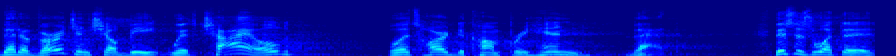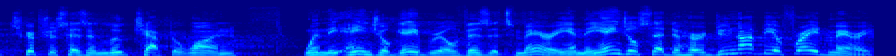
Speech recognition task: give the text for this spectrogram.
that a virgin shall be with child, well, it's hard to comprehend that. This is what the scripture says in Luke chapter 1 when the angel Gabriel visits Mary. And the angel said to her, Do not be afraid, Mary,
